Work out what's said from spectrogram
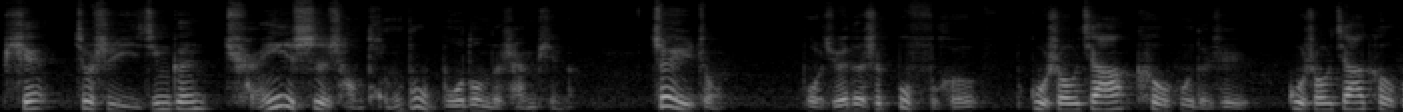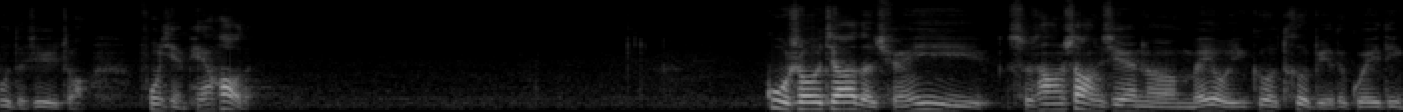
偏，就是已经跟权益市场同步波动的产品了，这一种。我觉得是不符合固收加客户的这固收加客户的这种风险偏好的。固收加的权益持仓上限呢，没有一个特别的规定。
